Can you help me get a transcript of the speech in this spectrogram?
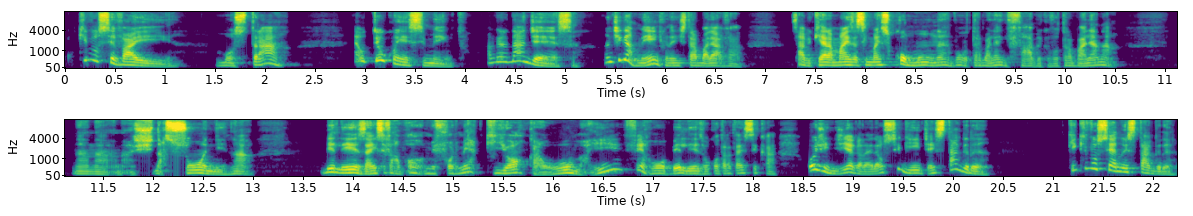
o que você vai mostrar é o teu conhecimento. A verdade é essa. Antigamente, quando a gente trabalhava, sabe, que era mais assim, mais comum, né? Vou trabalhar em fábrica, vou trabalhar na, na, na, na, na Sony, na, Beleza, aí você fala, pô, me formei aqui, ó, cara, uma, aí ferrou, beleza, vou contratar esse cara. Hoje em dia, galera, é o seguinte, é Instagram. O que, que você é no Instagram?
